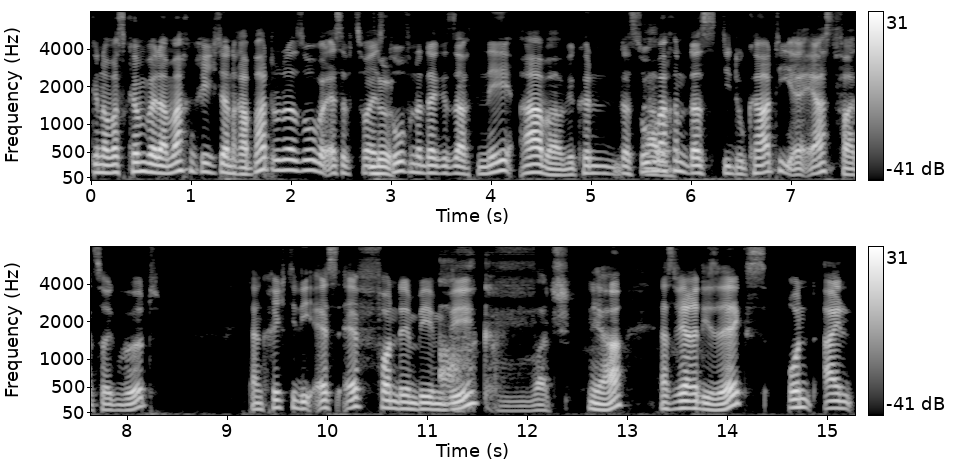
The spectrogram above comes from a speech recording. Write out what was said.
genau, was können wir da machen? Kriege ich da einen Rabatt oder so? Weil SF2 Nö. ist doof. Und dann hat er gesagt, nee, aber wir können das so Aber. machen, dass die Ducati ihr Erstfahrzeug wird. Dann kriegt ihr die SF von dem BMW. Ach, Quatsch. Ja, das wäre die 6. Und ein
